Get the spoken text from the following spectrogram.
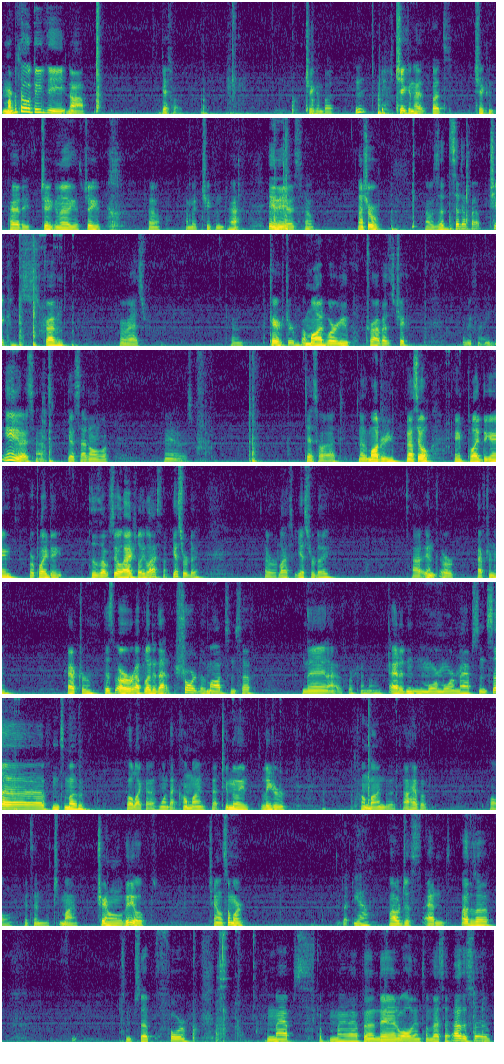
Remember the nah. Guess what? Chicken butt. Mm. Chicken has butts. Chicken patties. Chicken nuggets. Chicken. Oh, I make chicken. Ah. Anyways, so not sure. I was said about chickens driving, or as driving character a mod where you drive as a chicken. That'd be funny. Anyways, I guess I don't. Anyways. Guess what? Another mod review. And I still ain't played the game or played the because I was still actually last night, yesterday or last yesterday uh, in or afternoon after this or uploaded that short of mods and stuff and then I was working on adding more and more maps and stuff and some other well like uh, one that combine that 2 million liter combine but I have a well it's in my channel video channel somewhere. But yeah I was just adding other stuff some stuff for some maps map, and then well, then some of that other stuff.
